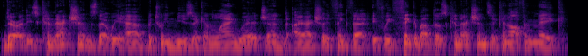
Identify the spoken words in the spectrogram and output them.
there are these connections that we have between music and language, and I actually think that if we think about those connections, it can often make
